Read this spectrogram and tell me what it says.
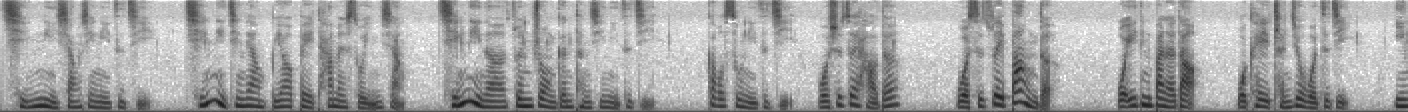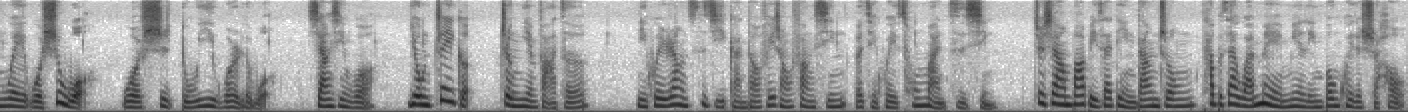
请你相信你自己，请你尽量不要被他们所影响，请你呢尊重跟疼惜你自己，告诉你自己，我是最好的。我是最棒的，我一定办得到，我可以成就我自己，因为我是我，我是独一无二的我。相信我，用这个正念法则，你会让自己感到非常放心，而且会充满自信。就像芭比在电影当中，她不在完美面临崩溃的时候，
